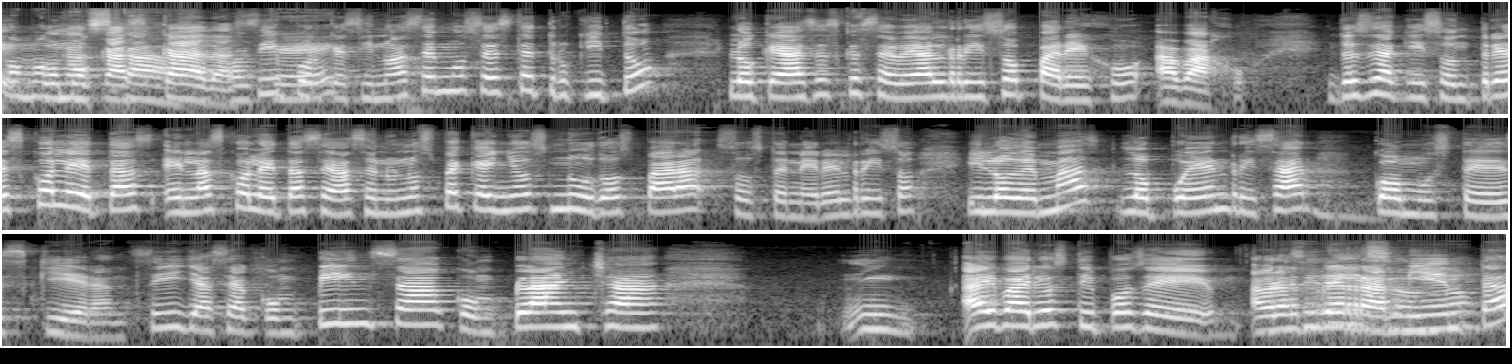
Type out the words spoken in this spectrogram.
como, cascada, ¿sí? Porque si no hacemos este truquito, lo que hace es que se vea el rizo parejo abajo. Entonces aquí son tres coletas, en las coletas se hacen unos pequeños nudos para sostener el rizo y lo demás lo pueden rizar como ustedes quieran, ¿sí? Ya sea con pinza, con plancha, hay varios tipos de, ahora sí, de herramienta.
